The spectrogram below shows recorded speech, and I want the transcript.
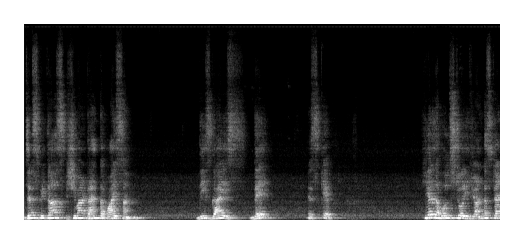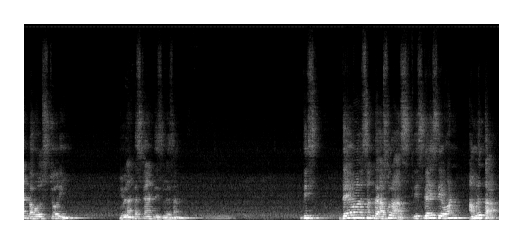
just because Shiva drank the poison, these guys, they escaped. Hear the whole story. If you understand the whole story, you will understand this lesson. These Devas and the Asuras, these guys they want Amrita,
